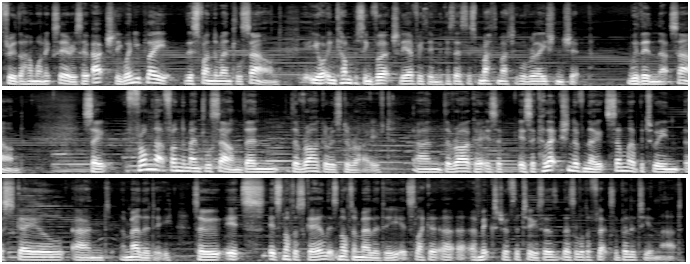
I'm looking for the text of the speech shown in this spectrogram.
through the harmonic series. So actually, when you play this fundamental sound, you're encompassing virtually everything because there's this mathematical relationship within that sound. So from that fundamental sound, then the raga is derived. And the raga is a, is a collection of notes somewhere between a scale and a melody. So it's, it's not a scale, it's not a melody, it's like a, a, a mixture of the two. So there's, there's a lot of flexibility in that.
